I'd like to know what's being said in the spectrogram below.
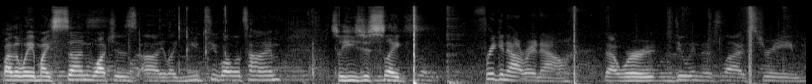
By the way, my son watches uh, like YouTube all the time, so he's just like freaking out right now that we're doing this live stream.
